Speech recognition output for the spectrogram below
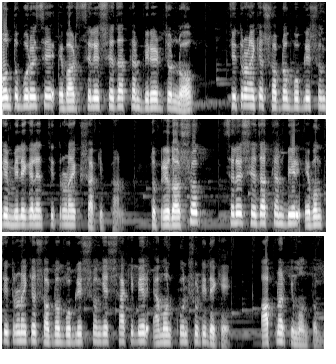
মন্তব্য রয়েছে, এবার ছেলে শেজাদ খান বীরের জন্য। চিত্রনায়িকা স্বপ্ন বুবলির সঙ্গে মিলে গেলেন চিত্রনায়ক সাকিব খান। তো প্রিয় দর্শক ছেলে শেজাদ খান বীর এবং চিত্রনায়িকা স্বপ্ন বুবলির সঙ্গে সাকিবের এমন খুনসুটি দেখে আপনার কি মন্তব্য?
